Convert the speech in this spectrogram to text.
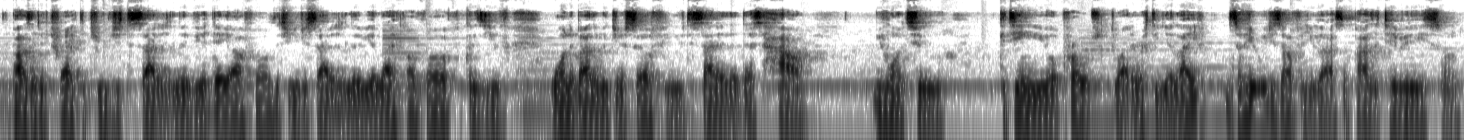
the positive track that you just decided to live your day off of, that you decided to live your life off of because you've wanted to battle with yourself and you've decided that that's how you want to continue your approach throughout the rest of your life. And so here we just offer you guys some positivity, some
